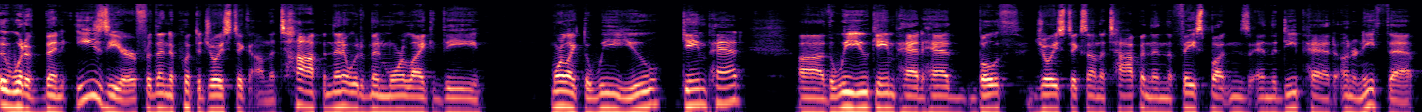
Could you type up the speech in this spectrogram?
it would have been easier for them to put the joystick on the top and then it would have been more like the more like the Wii U gamepad. Uh, the Wii U gamepad had both joysticks on the top and then the face buttons and the D-pad underneath that,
